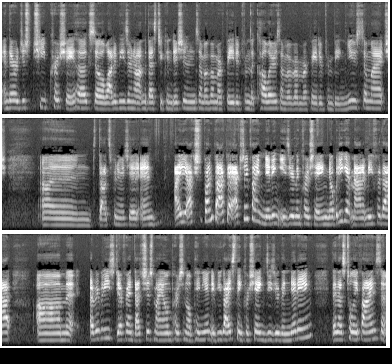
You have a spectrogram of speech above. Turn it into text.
and they're just cheap crochet hooks. So a lot of these are not in the best of condition. Some of them are faded from the color. Some of them are faded from being used so much. And that's pretty much it. And I actually fun fact I actually find knitting easier than crocheting. Nobody get mad at me for that. Um, everybody's different. That's just my own personal opinion. If you guys think crocheting is easier than knitting, then that's totally fine. So,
